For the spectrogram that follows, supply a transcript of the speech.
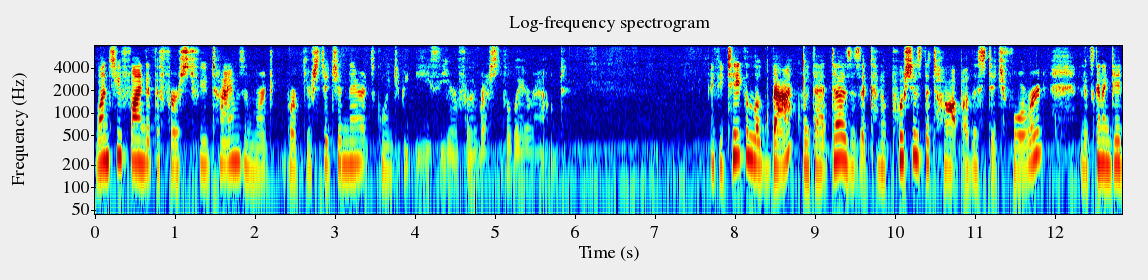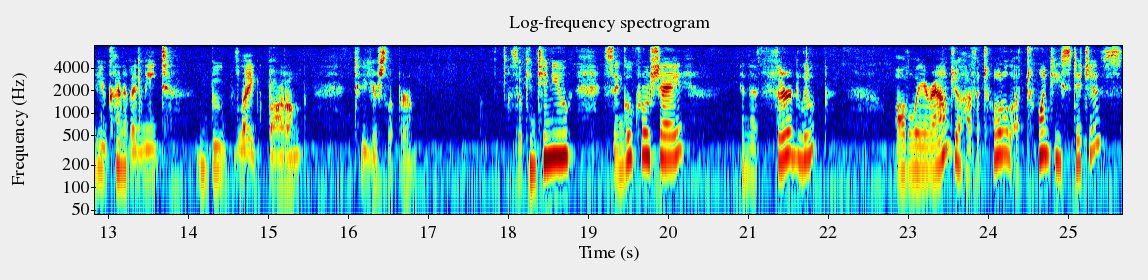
Once you find it the first few times and work, your stitch in there, it's going to be easier for the rest of the way around. If you take a look back, what that does is it kind of pushes the top of the stitch forward and it's going to give you kind of a neat boot-like bottom to your slipper. So continue single crochet in the third loop all the way around you'll have a total of 20 stitches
